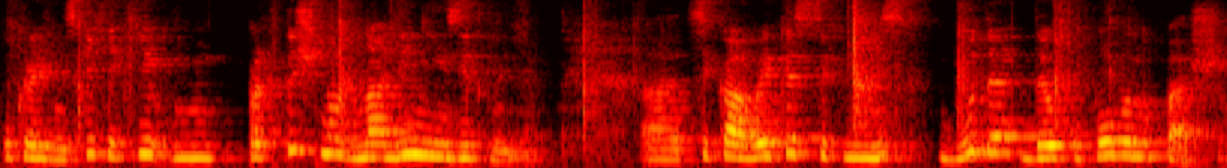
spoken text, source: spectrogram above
українських, які практично на лінії зіткнення. Е, Цікаво, яке з цих міст буде деокуповано першим.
